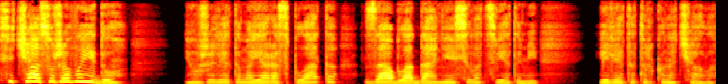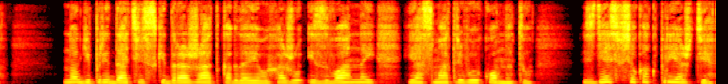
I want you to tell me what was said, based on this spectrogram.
«Сейчас уже выйду!» Неужели это моя расплата за обладание силоцветами? Или это только начало? Ноги предательски дрожат, когда я выхожу из ванной и осматриваю комнату. Здесь все как прежде.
